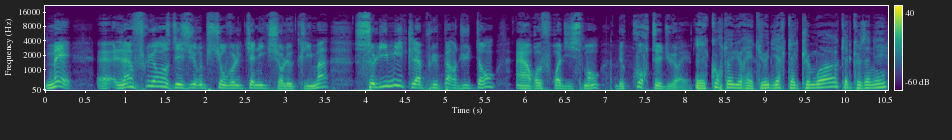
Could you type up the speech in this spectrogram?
Mais euh, l'influence des éruptions volcaniques sur le climat se limite la plupart du temps à un refroidissement de courte durée. Et courte durée, tu veux dire quelques mois, quelques années?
